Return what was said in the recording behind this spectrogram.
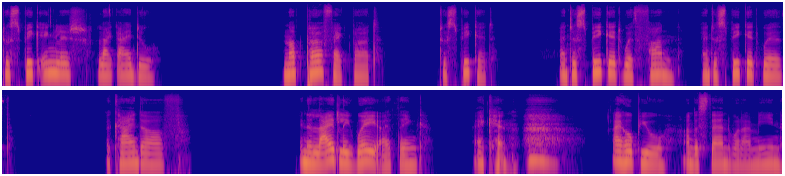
to speak English like I do. Not perfect, but to speak it, and to speak it with fun, and to speak it with a kind of in a lively way, I think I can. I hope you understand what I mean.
